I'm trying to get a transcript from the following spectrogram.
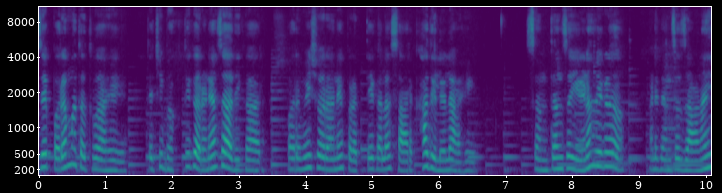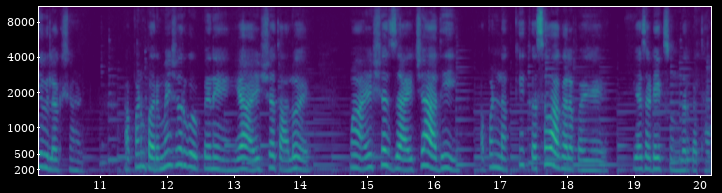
जे परमतत्व आहे त्याची भक्ती करण्याचा अधिकार परमेश्वराने प्रत्येकाला सारखा दिलेला आहे. संतांचं येणं वेगळं आणि त्यांचं जाणंही विलक्षण. आपण परमेश्वर कृपेने या आयुष्यात आलो आहे मग आयुष्यात जायच्या आधी आपण नक्की कसं वागायला पाहिजे यासाठी एक सुंदर कथा.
